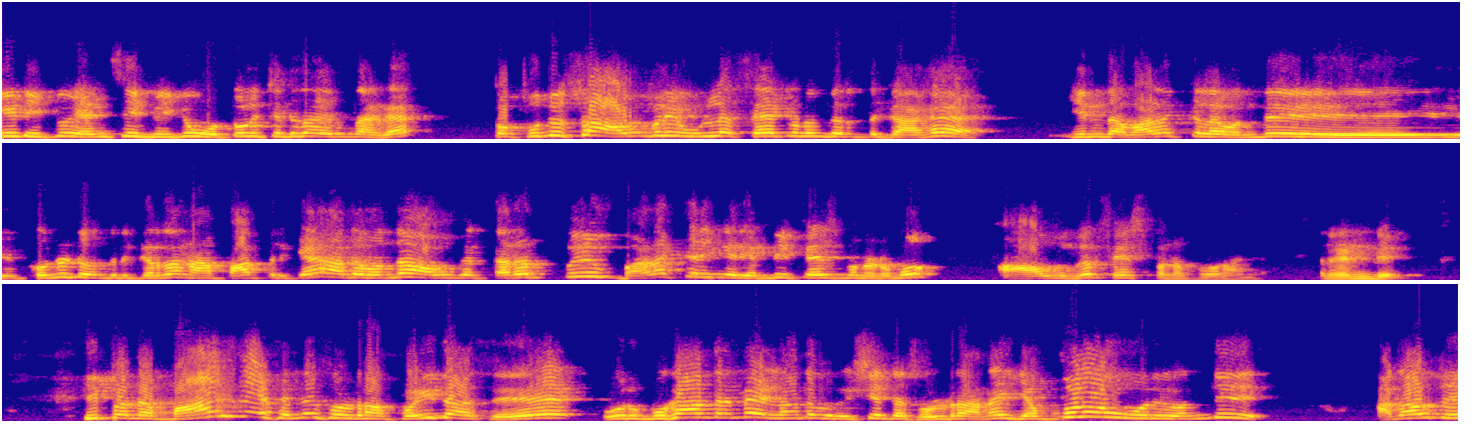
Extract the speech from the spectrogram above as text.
இடிக்கும் என்சிபிக்கும் ஒத்துழைச்சிட்டு தான் இருந்தாங்க. இப்ப புதுசா அவங்களையும் உள்ள சேர்க்கணுங்கிறதுக்காக இந்த வழக்குல வந்து கொண்டுட்டு வந்திருக்கிறத நான் பார்த்திருக்கேன். அதை வந்து அவங்க தரப்பு வழக்கறிஞர் எப்படி ஃபேஸ் பண்ணணுமோ அவங்க ஃபேஸ் பண்ண போறாங்க. ரெண்டு. இப்ப இந்த மாரிதாஸ் என்ன சொல்றான்? பொய்தாஸ் ஒரு முகாந்திரமே இல்லாத ஒரு விஷயத்த சொல்றான்னா எவ்வளவு ஒரு வந்து அதாவது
